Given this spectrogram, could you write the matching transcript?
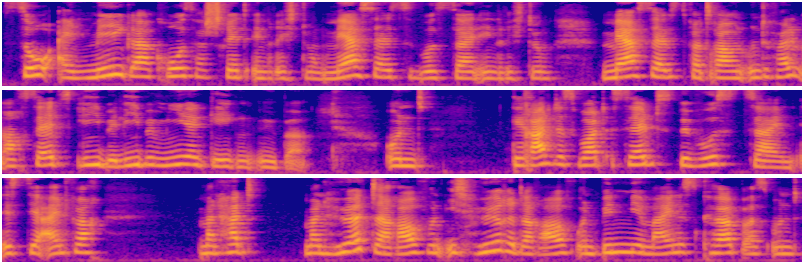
so ein mega großer Schritt in Richtung mehr Selbstbewusstsein, in Richtung mehr Selbstvertrauen und vor allem auch Selbstliebe, Liebe mir gegenüber. Und gerade das Wort Selbstbewusstsein ist ja einfach, man hat, man hört darauf und ich höre darauf und bin mir meines Körpers und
